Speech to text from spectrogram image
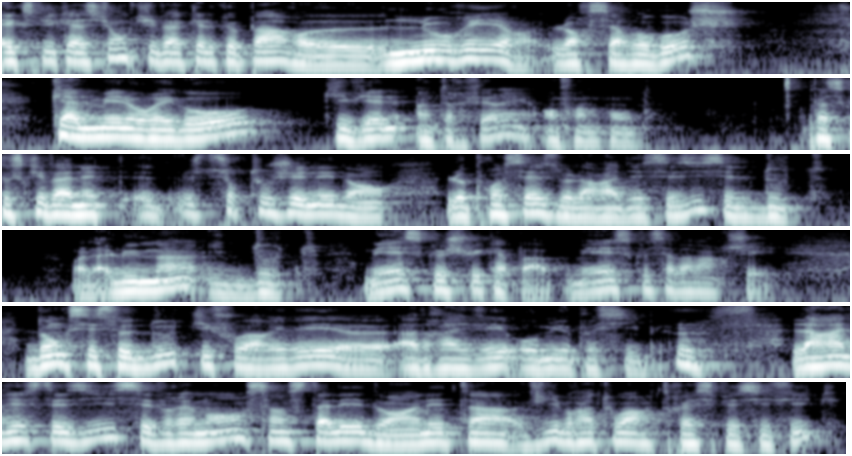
Explications qui va quelque part euh, nourrir leur cerveau gauche, calmer leur ego, qui viennent interférer en fin de compte. Parce que ce qui va surtout gêner dans le process de la radiesthésie, c'est le doute. Voilà, l'humain, il doute. Mais est-ce que je suis capable? Mais est-ce que ça va marcher? Donc c'est ce doute qu'il faut arriver euh, à driver au mieux possible. Hum. La radiesthésie, c'est vraiment s'installer dans un état vibratoire très spécifique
